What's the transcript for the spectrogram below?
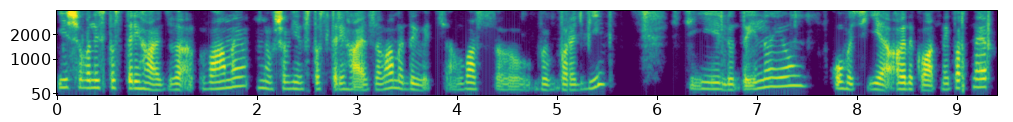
і що вони спостерігають за вами, ну, що він спостерігає за вами, дивиться. У вас е, ви в боротьбі з цією людиною, в когось є адекватний партнер,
